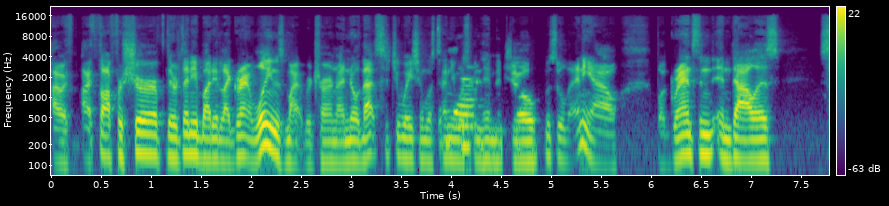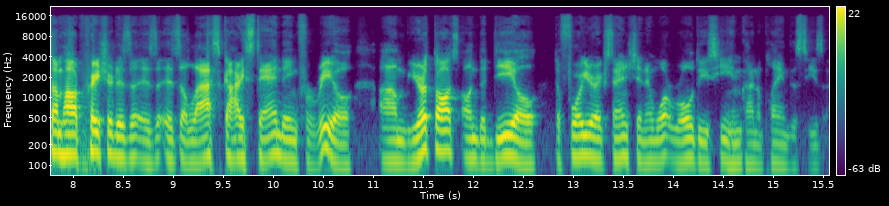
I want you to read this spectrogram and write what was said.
I, I, thought for sure if there's anybody like Grant Williams might return. I know that situation was tenuous yeah. between him and Joe Mazzulla anyhow, but Grant's in, in Dallas. Somehow Pritchard is is, is a last guy standing for real. Um, your thoughts on the deal, the four year extension, and what role do you see him kind of playing this season?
